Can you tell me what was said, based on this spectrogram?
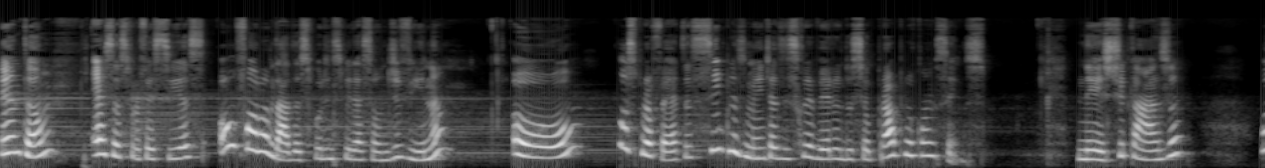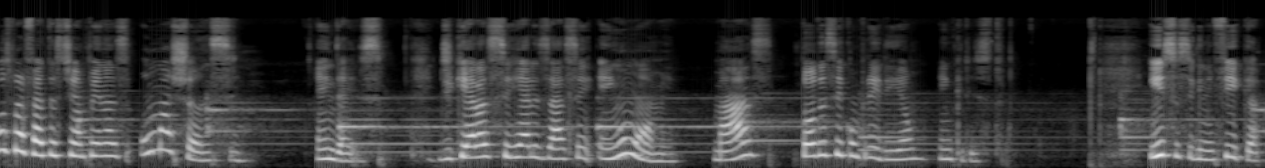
Então, essas profecias ou foram dadas por inspiração divina, ou os profetas simplesmente as escreveram do seu próprio consenso. Neste caso, os profetas tinham apenas uma chance em dez de que elas se realizassem em um homem, mas todas se cumpririam em Cristo. Isso significa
